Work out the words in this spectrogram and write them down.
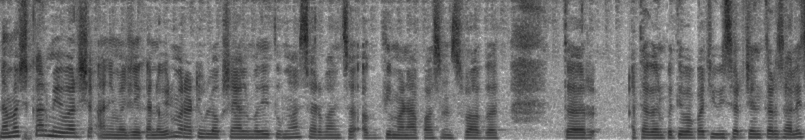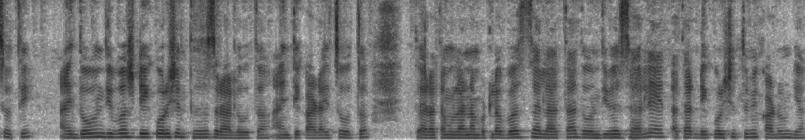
नमस्कार मी वर्ष आणि माझ्या एका नवीन मराठी ब्लॉग चॅनलमध्ये तुम्हा सर्वांचं अगदी मनापासून स्वागत. तर आता गणपती बाप्पाचे विसर्जन तर झालेच होते आणि दोन दिवस डेकोरेशन तसंच राहिलं होतं आणि ते काढायचं होतं. तर आता मुलांना म्हटलं बस झालं आता दोन दिवस झाले आहेत आता डेकोरेशन तुम्ही काढून घ्या.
